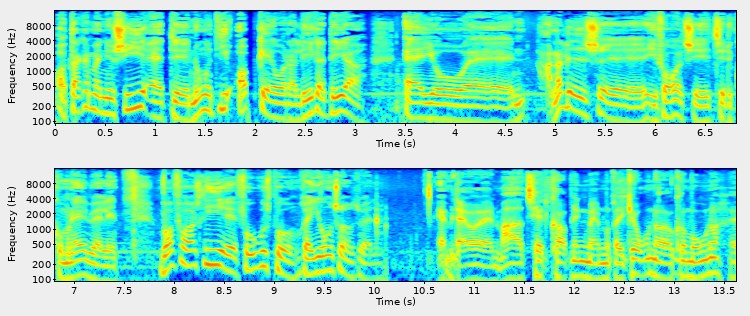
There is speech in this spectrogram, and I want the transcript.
Og der kan man jo sige, at øh, nogle af de opgaver, der ligger der, er jo øh, anderledes øh, i forhold til, til det kommunale valg. Hvorfor også lige øh, fokus på regionsrådsvalget? Jamen, der er jo en meget tæt kobling mellem regioner og kommuner. Øh,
